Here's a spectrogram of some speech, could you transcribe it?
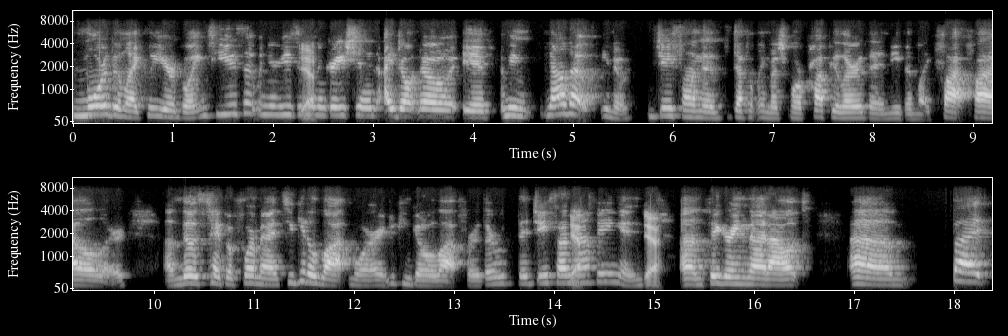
more than likely you're going to use it when you're using yeah. integration. I don't know if, I mean, now that, you know, JSON is definitely much more popular than even like flat file or um, those type of formats, you get a lot more, you can go a lot further with the JSON yeah. mapping and yeah. um, figuring that out. Um, but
